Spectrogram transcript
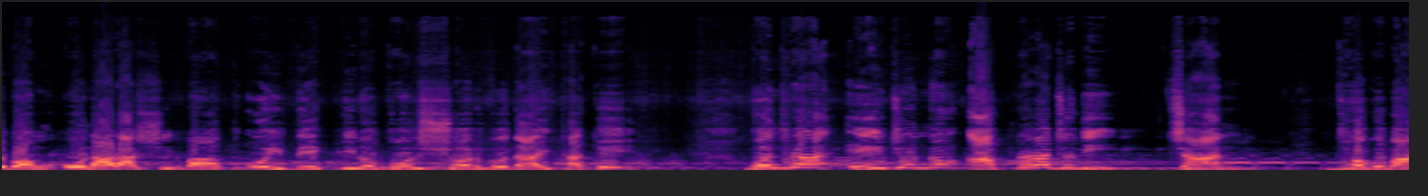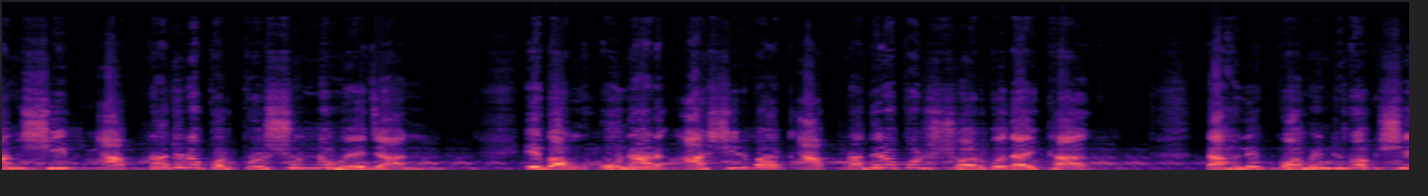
এবং ওনার আশীর্বাদ ওই ব্যক্তির ওপর সর্বদাই থাকে। বন্ধুরা, এই জন্য আপনারা যদি চান, ভগবান শিব আপনাদের ওপর প্রসন্ন হয়ে যান এবং ওনার আশীর্বাদ আপনাদের ওপর সর্বদাই থাক, তাহলে কমেন্ট বক্সে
